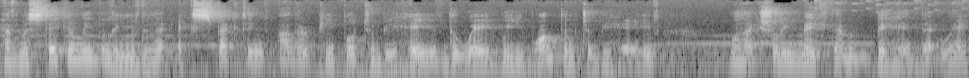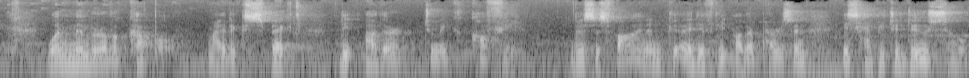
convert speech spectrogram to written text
have mistakenly believed that expecting other people to behave the way we want them to behave will actually make them behave that way. One member of a couple might expect the other to make coffee. This is fine and good if the other person is happy to do so.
